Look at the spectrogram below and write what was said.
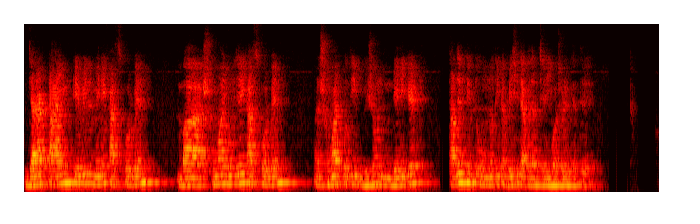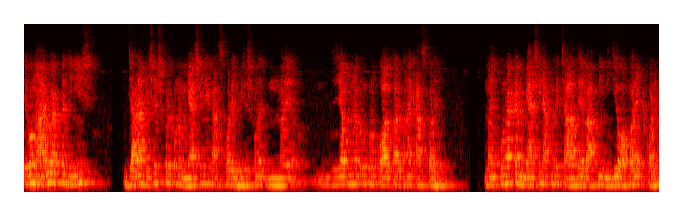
যারা টাইম টেবিল মেনে কাজ করবেন বা সময় অনুযায়ী কাজ করবেন মানে সময়ের প্রতি ভীষণ ডেডিকেট তাদের কিন্তু উন্নতিটা বেশি দেখা যাচ্ছে এই বছরের ক্ষেত্রে। এবং আরও একটা জিনিস, যারা বিশেষ করে কোনো মেশিনে কাজ করেন, বিশেষ করে মানে যেমন মনে করুন কোনো কলকারখানায় কাজ করেন মানে কোনো একটা মেশিন আপনাকে চালাতে বা আপনি নিজে অপারেট করেন,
